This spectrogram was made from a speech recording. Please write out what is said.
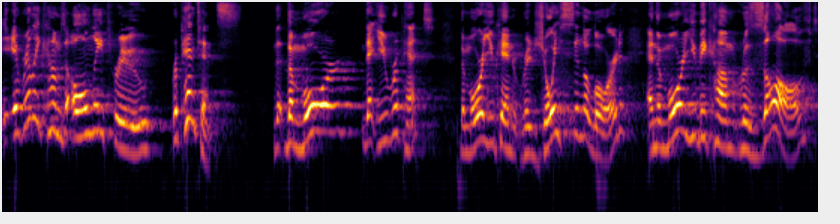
it really comes only through repentance. The, more that you repent, the more you can rejoice in the Lord, and the more you become resolved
